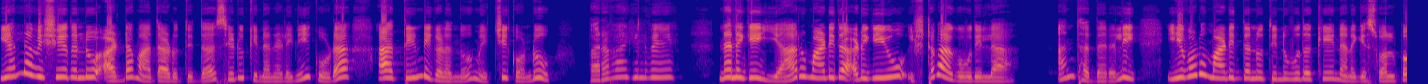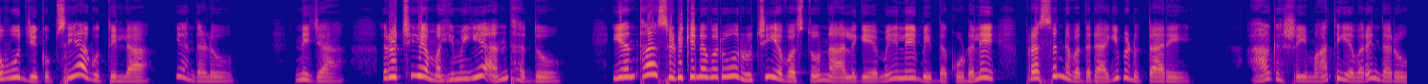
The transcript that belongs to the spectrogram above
ಎಲ್ಲ ವಿಷಯದಲ್ಲೂ ಅಡ್ಡ ಮಾತಾಡುತ್ತಿದ್ದ ಸಿಡುಕಿನ ನಳಿನಿ ಕೂಡ ಆ ತಿಂಡಿಗಳನ್ನು ಮೆಚ್ಚಿಕೊಂಡು, ಪರವಾಗಿಲ್ವೇ, ನನಗೆ ಯಾರು ಮಾಡಿದ ಅಡುಗೆಯೂ ಇಷ್ಟವಾಗುವುದಿಲ್ಲ. ಅಂಥದ್ದರಲ್ಲಿ ಇವಳು ಮಾಡಿದ್ದನ್ನು ತಿನ್ನುವುದಕ್ಕೆ ನನಗೆ ಸ್ವಲ್ಪವೂ ಜಿಗುಪ್ಸೆಯಾಗುತ್ತಿಲ್ಲ ಎಂದಳು. ನಿಜ, ರುಚಿಯ ಮಹಿಮೆಯೇ ಅಂಥದ್ದು. ಎಂಥ ಸಿಡುಕಿನವರು ರುಚಿಯ ವಸ್ತು ನಾಲಿಗೆಯ ಮೇಲೆ ಬಿದ್ದ ಕೂಡಲೇ ಪ್ರಸನ್ನವದರಾಗಿ ಬಿಡುತ್ತಾರೆ. ಆಗ ಶ್ರೀಮಾತೆಯವರೆಂದರು,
